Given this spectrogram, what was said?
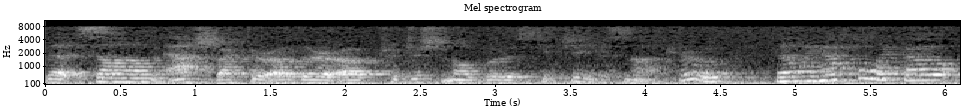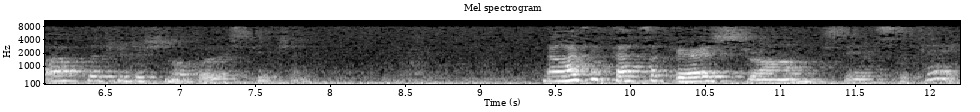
that some aspect or other of traditional Buddhist teaching is not true, then we have to let go of of the traditional Buddhist teaching. Now, I think that's a very strong stance to take,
